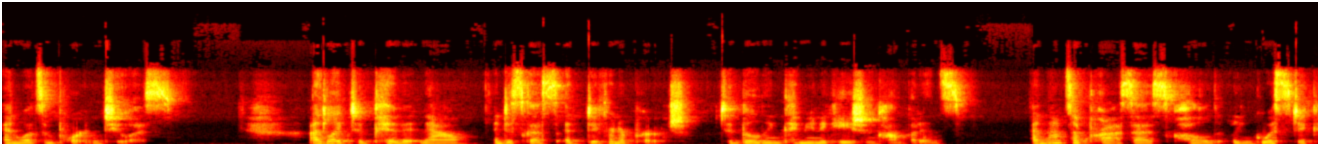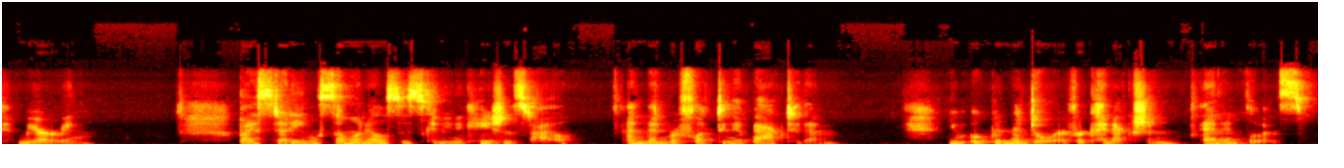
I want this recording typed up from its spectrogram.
and what's important to us. I'd like to pivot now and discuss a different approach to building communication confidence, and that's a process called linguistic mirroring. By studying someone else's communication style and then reflecting it back to them, you open the door for connection and influence.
